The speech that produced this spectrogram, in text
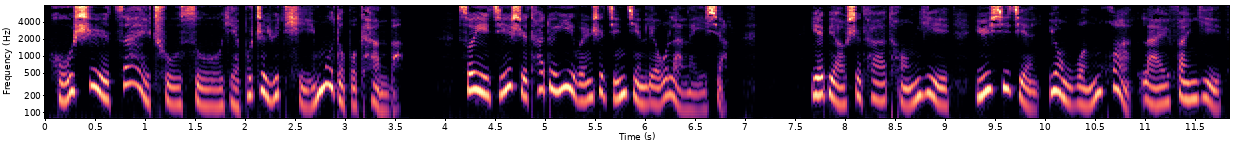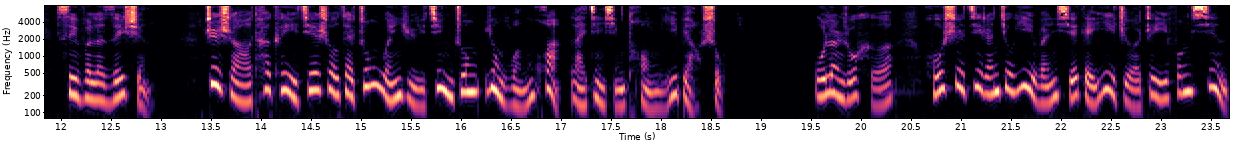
胡适再出俗，也不至于题目都不看吧？所以，即使他对译文是仅仅浏览了一下，也表示他同意于西简用文化来翻译 civilization。至少，他可以接受在中文语境中用文化来进行统一表述。无论如何，胡适既然就译文写给译者这一封信，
